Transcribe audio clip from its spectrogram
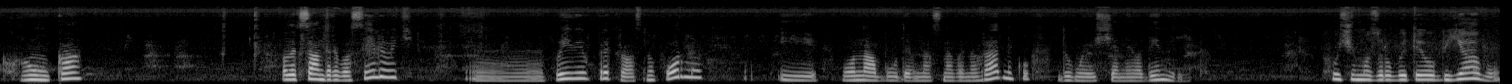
хрумка. Олександр Васильович е, вивів прекрасну форму, і вона буде в нас на винограднику, думаю, ще не один рік. Хочемо зробити об'яву.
